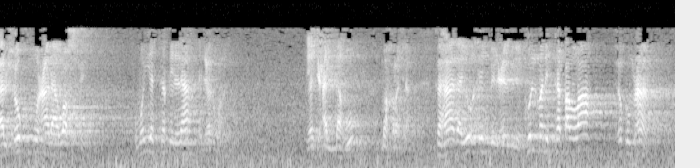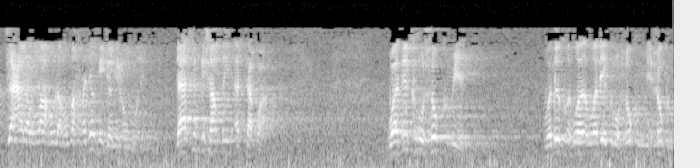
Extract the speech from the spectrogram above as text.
الحكم على وصفه. ومن يتق الله يجعل يجعل له مخرجا. فهذا يؤذن بالعلم. كل من اتقى الله حكم عام. جعل الله له مخرجا في جميع أموره. لكن بشرط التقوى. وذكر حكم وذكر وذكر حكم حكم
